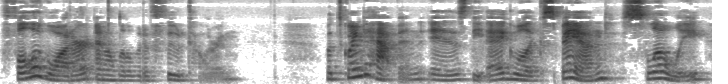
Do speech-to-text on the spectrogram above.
full of water and a little bit of food coloring. What's going to happen is the egg will expand slowly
